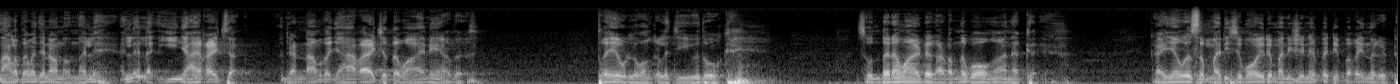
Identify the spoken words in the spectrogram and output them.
നാളത്തെ വചനം നന്നല്ലേ അല്ല അല്ല ഈ ഞായറാഴ്ച. രണ്ടാമത്തെ ഞായറാഴ്ചത്തെ വായനയത് ഇത്രയേ ഉള്ളൂ മക്കളുടെ ജീവിതമൊക്കെ. സുന്ദരമായിട്ട് കടന്നു പോകാനൊക്കെ. കഴിഞ്ഞ ദിവസം മരിച്ചു പോയൊരു മനുഷ്യനെ പറ്റി പറയുന്ന കേട്ടു.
